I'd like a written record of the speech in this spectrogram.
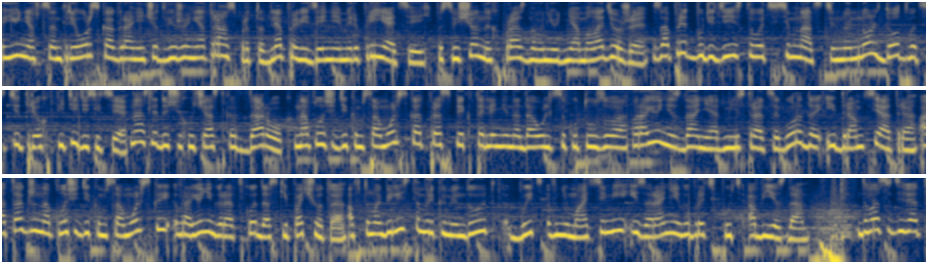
июня в центре Орска ограничат движение транспорта для проведения мероприятий, посвященных празднованию Дня молодежи. Запрет будет действовать с 17.00 до 23.50 на следующих участках дорог. На площади Комсомольска от проспекта Ленина до улицы Кутузова, в районе здания администрации города и драмтеатра, а также на площади Комсомольской в районе городской доски почета. Автомобилистам рекомендуют быть внимательнее и заранее выбрать путь объезда. 29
